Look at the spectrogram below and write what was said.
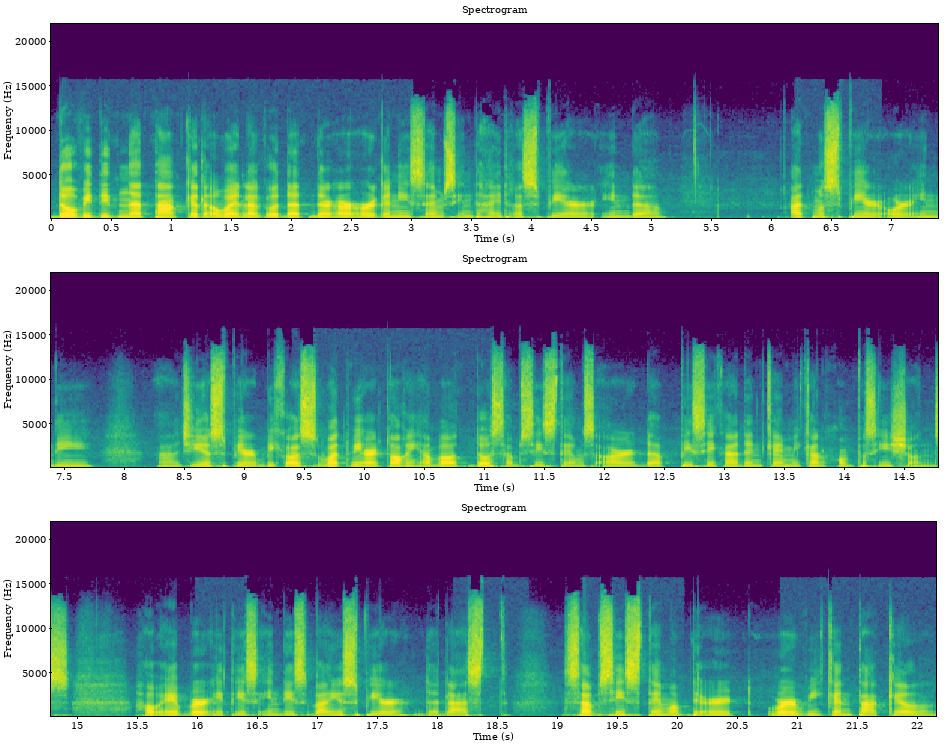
though we did not tackle a while ago that there are organisms in the hydrosphere, in the atmosphere or in the uh, geosphere because what we are talking about those subsystems are the physical and chemical compositions. However it is in this biosphere the last subsystem of the earth where we can tackle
